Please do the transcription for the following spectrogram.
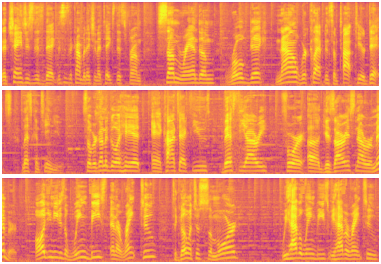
that changes this deck. This is the combination that takes this from some random rogue deck. Now we're clapping some top tier decks. Let's continue. So we're gonna go ahead and contact Fuse Bestiari for uh, Gyzarus. Now remember, all you need is a Wing Beast and a rank two to go into some Samorg. We have a Wing Beast, we have a rank two,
